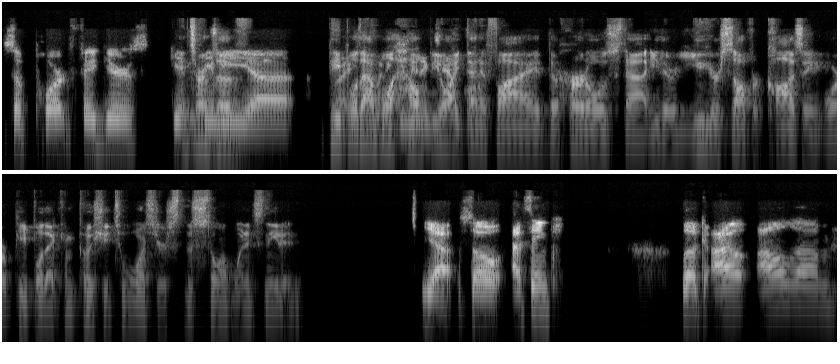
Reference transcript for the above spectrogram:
Support figures give, in terms of me, uh, people like, that will help you identify the hurdles that either you yourself are causing or people that can push you towards your the storm when it's needed. Yeah, so I think Look, I'll I'll um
